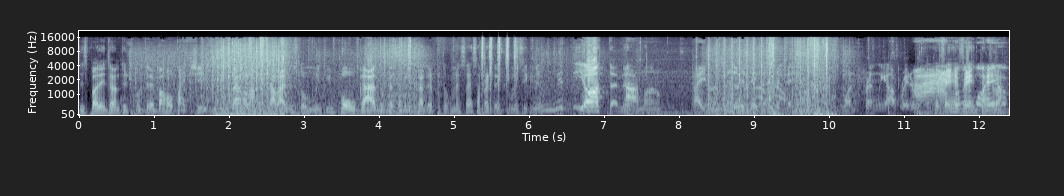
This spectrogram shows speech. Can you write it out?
vocês podem entrar no twitch.tv barra Vai rolar muita live, eu estou muito empolgado com essa brincadeira Puta, eu comecei essa partida aqui, comecei que nem um idiota, né? Ah, mano. Cai, mano. Vem do refém, do refém. One friendly operator Ah. Refém, refém, tem que lá.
